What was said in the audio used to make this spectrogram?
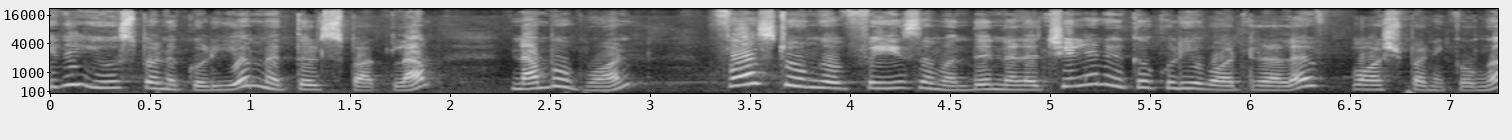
இது யூஸ் பண்ணக்கூடிய மெத்தட்ஸ் பார்க்கலாம். நம்பர் ஒன் ஃபர்ஸ்ட் உங்கள் ஃபேஸை வந்து நல்லா சில்லுன்னு இருக்கக்கூடிய வாட்டரால் வாஷ் பண்ணிக்கோங்க.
